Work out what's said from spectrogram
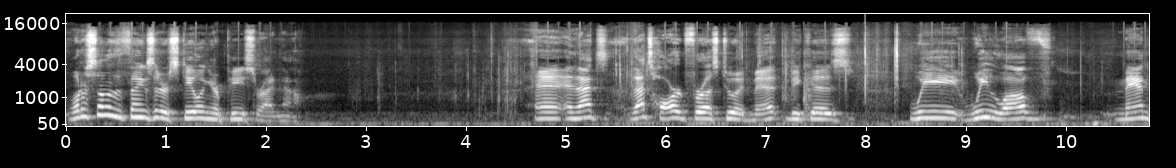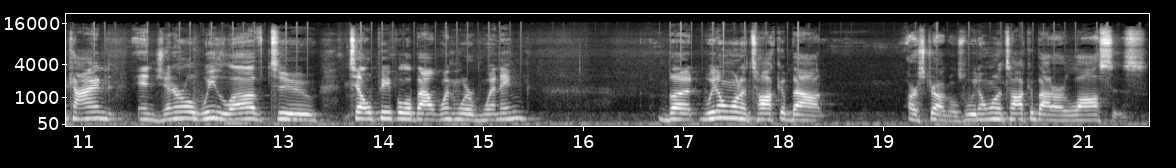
What are some of the things that are stealing your peace right now? And, and that's that's hard for us to admit because we we love mankind in general. We love to tell people about when we're winning, but we don't want to talk about our struggles. We don't want to talk about our losses.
